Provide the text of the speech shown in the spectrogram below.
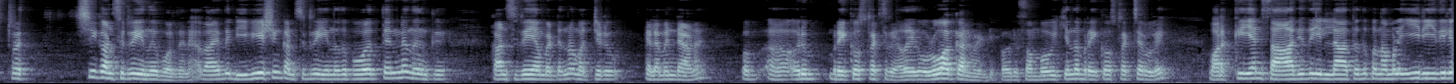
സ്ട്രെച്ച് കൺസിഡർ ചെയ്യുന്നത് പോലെ തന്നെ അതായത് ഡീവിയേഷൻ കൺസിഡർ ചെയ്യുന്നത് പോലെ തന്നെ നിങ്ങൾക്ക് കൺസിഡർ ചെയ്യാൻ പറ്റുന്ന മറ്റൊരു എലമെന്റാണ് ഇപ്പോൾ ഒരു ബ്രേക്ക് സ്ട്രക്ചർ അതായത് ഒഴിവാക്കാൻ വേണ്ടി. ഇപ്പോൾ ഒരു സംഭവിക്കുന്ന ബ്രേക്ക് സ്ട്രക്ചറിൽ വർക്ക് ചെയ്യാൻ സാധ്യതയില്ലാത്തത് ഇപ്പോൾ നമ്മൾ ഈ രീതിയിൽ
